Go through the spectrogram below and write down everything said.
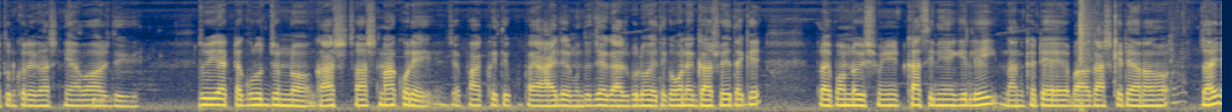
নতুন করে ঘাস নিয়ে আবার দিবে দুই একটা গরুর জন্য ঘাস চাষ না করে যে প্রাকৃতিক উপায়ে আইলের মধ্যে যে ঘাসগুলো হয়ে থাকে, অনেক ঘাস হয়ে থাকে, প্রায় পনেরো বিশ মিনিট কাছি নিয়ে গেলেই ধান কেটে বা ঘাস কেটে আনা যায়।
